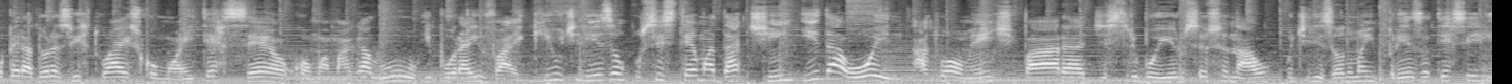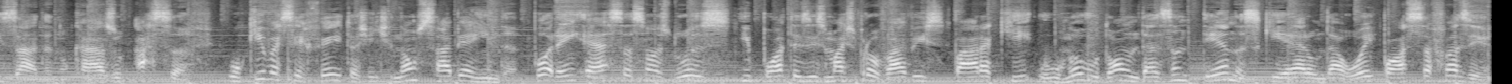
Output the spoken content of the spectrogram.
operadoras virtuais como a Intercel, como a Magalu e por aí vai, que utilizam o sistema da TIM e da Oi atualmente para distribuir o seu sinal utilizando uma empresa terceirizada, no caso a Surf. O que vai ser feito a gente não sabe ainda. Porém, essas são as duas hipóteses mais prováveis para que o novo dono das antenas que eram da Oi possa fazer.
